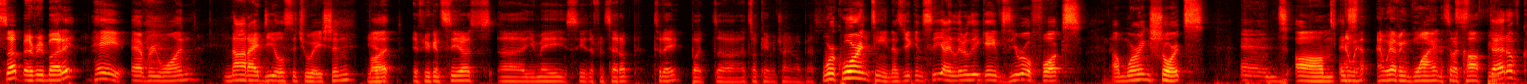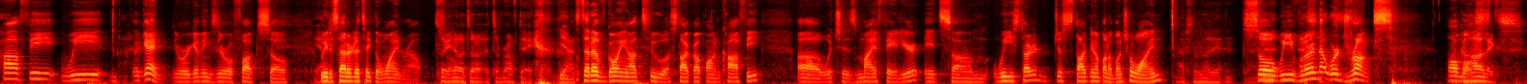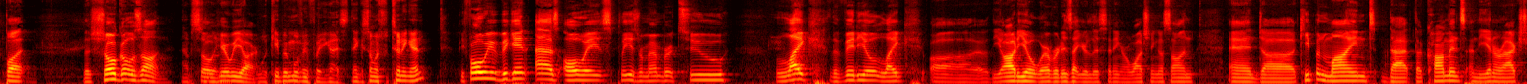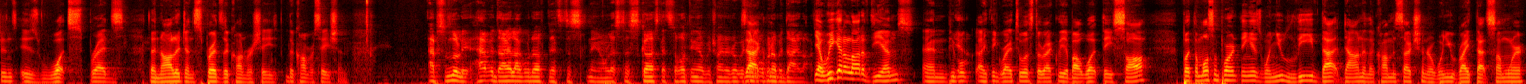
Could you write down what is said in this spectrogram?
What's up, everybody? Hey everyone, not ideal situation, but if you can see us, uh, you may see a different setup today, but uh, it's okay. We're trying our best. we're quarantined. As you can see, I literally gave zero fucks. I'm wearing shorts, and um, And we ins- ha- and we're having wine instead of coffee. instead of coffee, we again we were giving zero fucks, so we decided to take the wine route. so you know it's a it's a rough day. Yeah, instead of going out to uh, stock up on coffee, uh, which is my failure, it's um we started just stocking up on a bunch of wine. Absolutely. So we've learned that we're drunks, almost. alcoholics. But the show goes on. Absolutely. So here we are. We'll keep it moving for you guys. Thank you so much for tuning in. Before we begin, as always, please remember to like the video, like uh, the audio, wherever it is that you're listening or watching us on. And uh, keep in mind that the comments and the interactions is what spreads the knowledge and spreads the conversation. The conversation. Absolutely. Have a dialogue with us. Let's just you know let's discuss. That's the whole thing that we're trying to do. We're Exactly. trying to open up a dialogue. Yeah, we get a lot of DMs and people I think write to us directly about what they saw. But the most important thing is when you leave that down in the comment section or when you write that somewhere,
